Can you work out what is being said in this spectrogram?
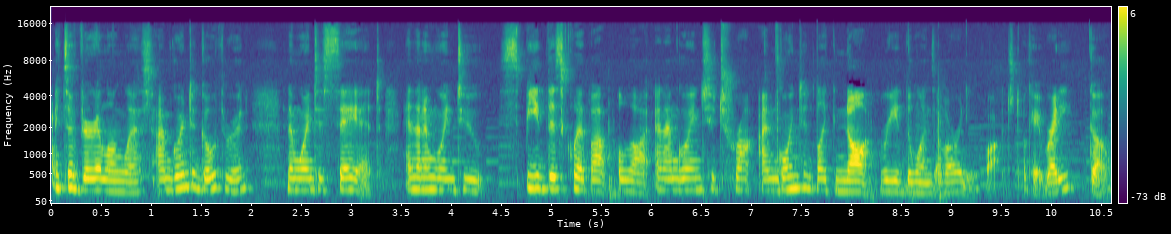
It's a very long list. I'm going to go through it and I'm going to say it and then I'm going to speed this clip up a lot and I'm going to try I'm going to like not read the ones I've already watched. Okay, ready? Go.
